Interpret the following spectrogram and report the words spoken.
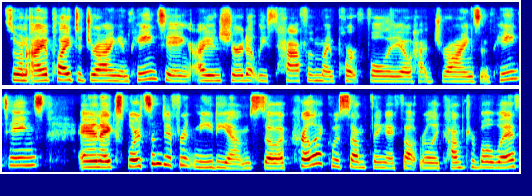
So when I applied to drawing and painting, I ensured at least half of my portfolio had drawings and paintings, and I explored some different mediums. So acrylic was something I felt really comfortable with,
